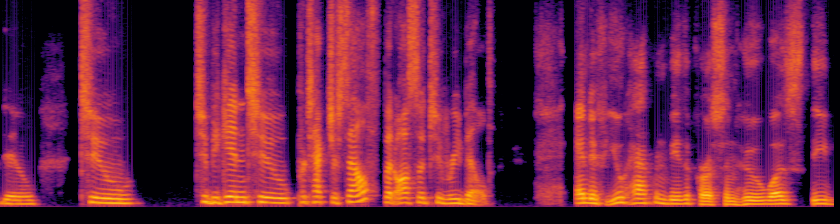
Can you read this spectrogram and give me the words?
do to to begin to protect yourself, but also to rebuild? And if you happen to be the person who was the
